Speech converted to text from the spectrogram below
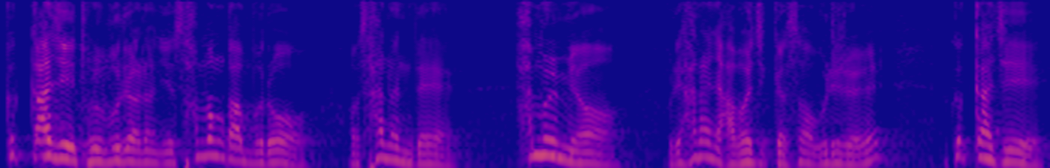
끝까지 돌보려는 이 사명감으로 어, 사는데 하물며 우리 하나님 아버지께서 우리를 끝까지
